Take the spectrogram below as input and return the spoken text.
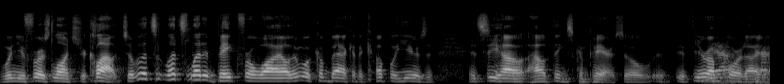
when you first launched your cloud. So let's let's let it bake for a while, then we'll come back in a couple of years and, and see how how things compare. So if, if you're Yeah, up for it, I am.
